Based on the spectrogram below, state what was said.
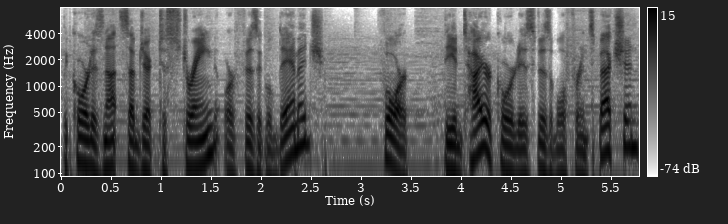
The cord is not subject to strain or physical damage. 4. The entire cord is visible for inspection.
